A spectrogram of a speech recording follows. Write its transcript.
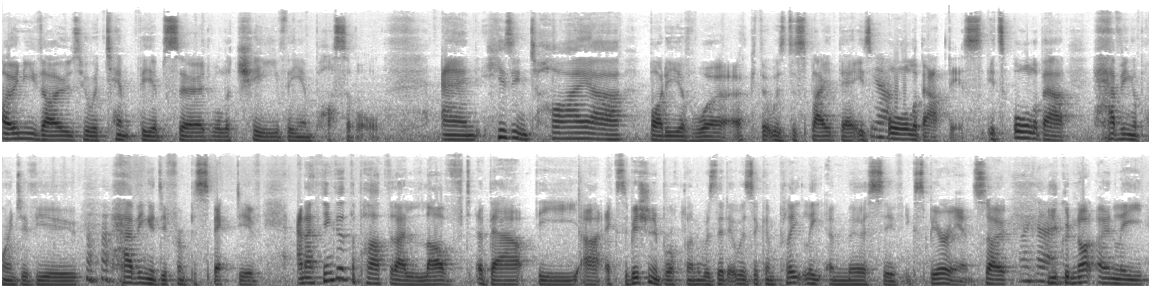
Only those who attempt the absurd will achieve the impossible and his entire body of work that was displayed there is yeah. all about this. It's all about having a point of view, having a different perspective. And I think that the part that I loved about the uh, exhibition in Brooklyn was that it was a completely immersive experience. So okay. you could not only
